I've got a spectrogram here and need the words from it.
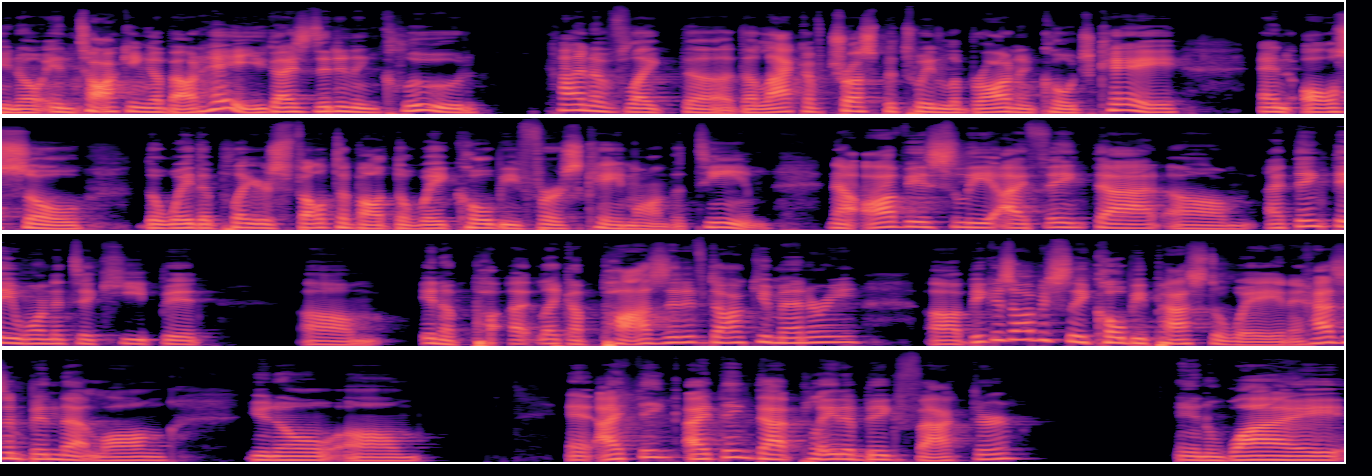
you know, in talking about, hey, you guys didn't include kind of like the the lack of trust between LeBron and Coach K, and also the way the players felt about the way Kobe first came on the team. Now, obviously, I think that um, I think they wanted to keep it um, in a uh, like a positive documentary uh, because obviously Kobe passed away and it hasn't been that long, you know. Um, and I think I think that played a big factor in why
